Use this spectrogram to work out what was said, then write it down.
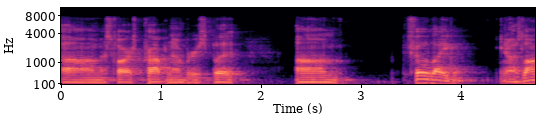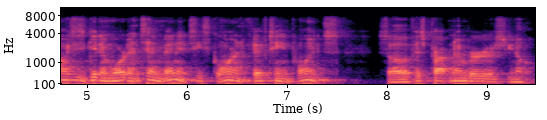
um, as far as prop numbers, but um, I feel like you know, as long as he's getting more than 10 minutes, he's scoring 15 points. So if his prop number is, you know,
